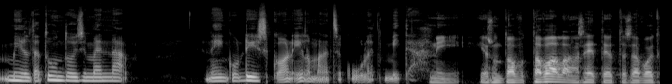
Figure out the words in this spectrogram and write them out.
miltä tuntuisi mennä niin kuin diskoon ilman, että sä kuulet mitään. Niin, ja sun tav- tavallaan se, että jotta sä voit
